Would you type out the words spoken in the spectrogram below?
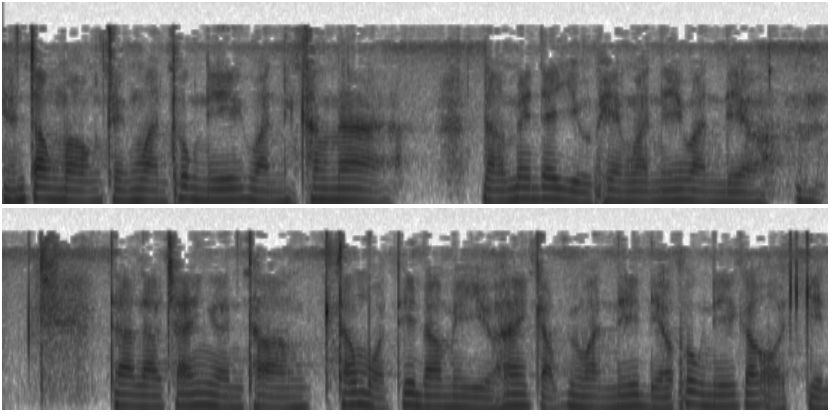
เห็นต้องมองถึงวันพรุ่งนี้วันข้างหน้า เราไม่ได้อยู่เพียงวันนี้วันเดียว ถ้าเราใช้เงินทองทั้งหมดที่เรามีอยู่ให้กับวันนี้ เดี๋ยวพรุ่งนี้ก็อดกิน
